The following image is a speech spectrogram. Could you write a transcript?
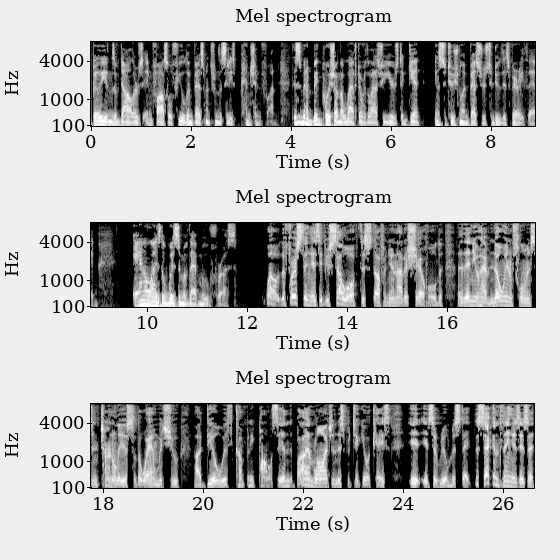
billions of dollars in fossil fuel investments from the city's pension fund. This has been a big push on the left over the last few years to get institutional investors to do this very thing. Analyze the wisdom of that move for us. Well, the first thing is if you sell off this stuff and you're not a shareholder, uh, then you have no influence internally as to the way in which you uh, deal with company policy. And by and large, in this particular case, it, it's a real mistake. The second thing is there's a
